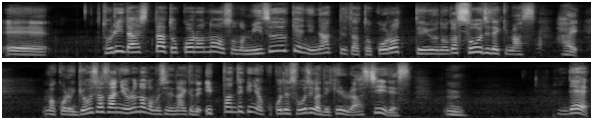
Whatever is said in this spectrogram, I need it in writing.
えー、取り出したところのその水受けになってたところっていうのが掃除できます。はい。まあこれ業者さんによるのかもしれないけど一般的にはここで掃除ができるらしいです。うん。で、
